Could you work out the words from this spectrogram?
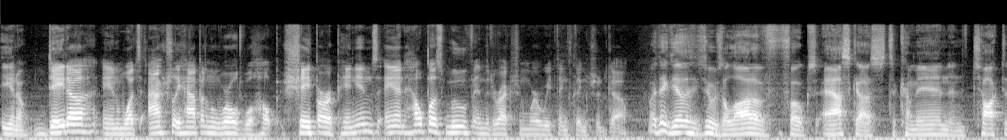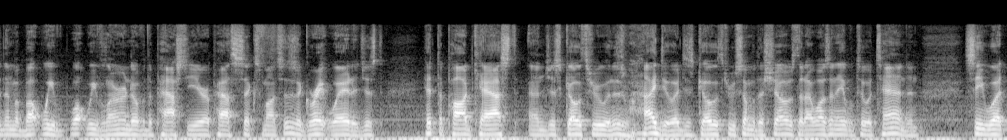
you know, data and what's actually happening in the world will help shape our opinions and help us move in the direction where we think things should go. I think the other thing too is a lot of folks ask us to come in and talk to them about we, what we've learned over the past year, past six months. This is a great way to just hit the podcast and just go through, and this is what I do, I just go through some of the shows that I wasn't able to attend and see what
